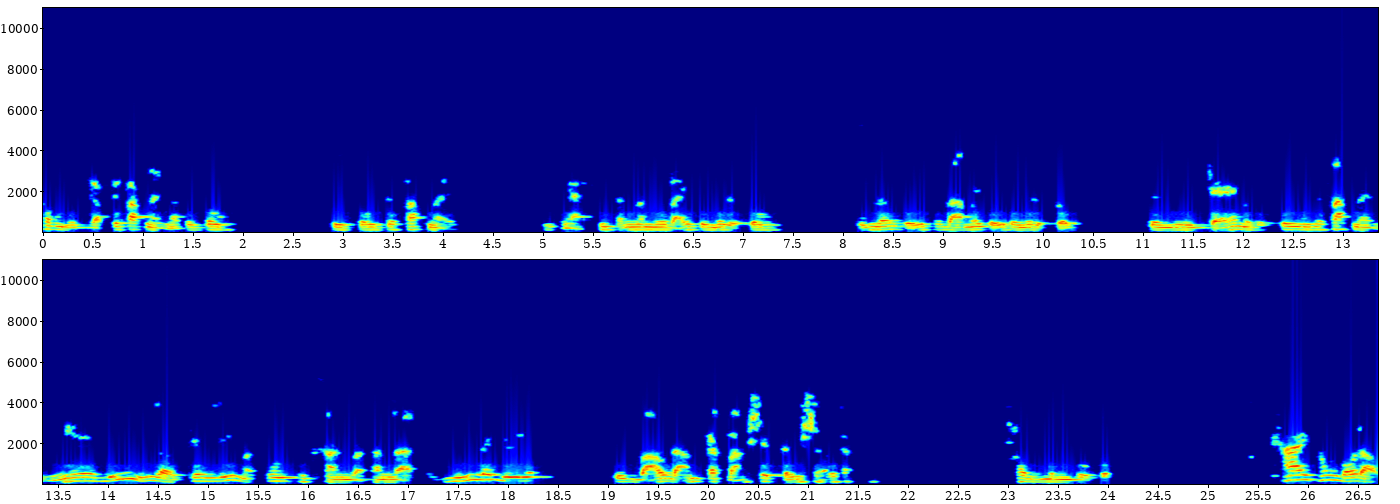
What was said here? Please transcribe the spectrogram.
không được gặp cái pháp này mà tôi tu. Tôi tu cái pháp này ngày 1957 tôi mới được tu. Cũng lớn tuổi tới ba mấy tuổi tôi mới được tu. Từ người trẻ mà được tu cái pháp này, nghe đúng những lời chân lý mà tôi thực hành và thành đạt, giữ lấy đi tôi bảo đảm các bạn sẽ tự sợ các bạn. Thông minh vô cùng khai thông bộ đầu.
